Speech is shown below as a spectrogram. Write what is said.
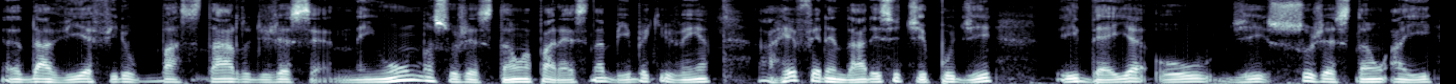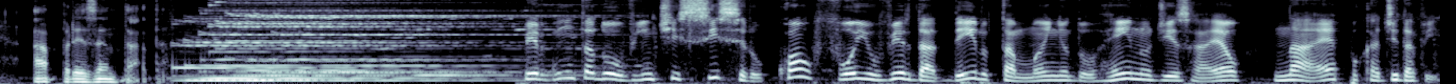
eh, Davi é filho bastardo de Jessé. Nenhuma sugestão aparece na Bíblia que venha a referendar esse tipo de ideia ou de sugestão aí apresentada. Pergunta do ouvinte Cícero: Qual foi o verdadeiro tamanho do reino de Israel na época de Davi?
